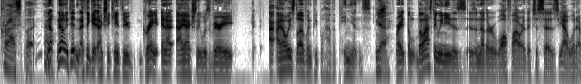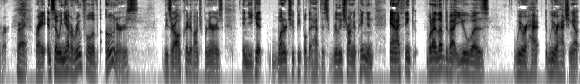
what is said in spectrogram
crass, but eh. No, no, it didn't. I think it actually came through great, and I, I actually was very. I, I always love when people have opinions. yeah, Right. The, the last thing we need is is another wallflower that just says, "Yeah, whatever." right, Right. And so when you have a room full of owners, these are all creative entrepreneurs, and you get one or two people that have this really strong opinion. And I think what I loved about you was we were ha- we were hashing out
